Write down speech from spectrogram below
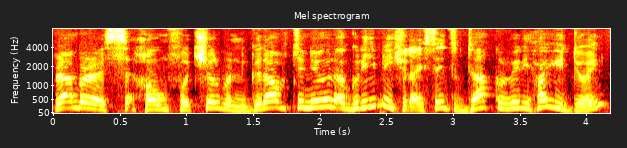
Rambharos Home for Children. Good afternoon or good evening, should I say? It's dark already. How are you doing?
